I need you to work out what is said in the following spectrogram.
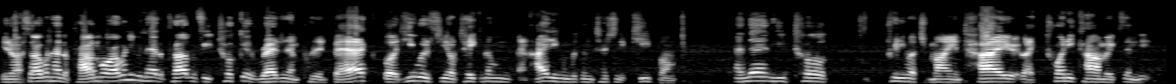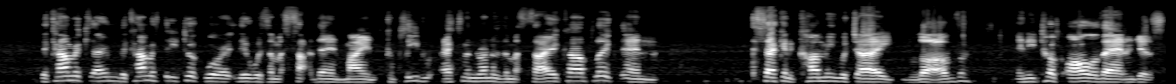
You know, so I wouldn't have a problem, or I wouldn't even have a problem if he took it, read it, and put it back. But he was, you know, taking them and hiding them with the intention to keep them. And then he took pretty much my entire, like, 20 comics, and the, the comics, I mean, the comics that he took were there was a Messiah, then my complete X Men run of the Messiah Complex and Second Coming, which I love, and he took all of that and just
